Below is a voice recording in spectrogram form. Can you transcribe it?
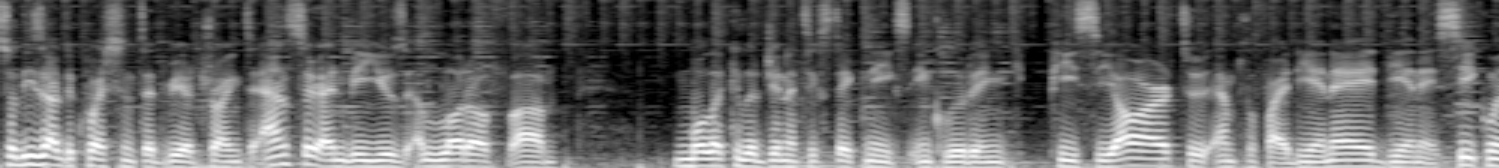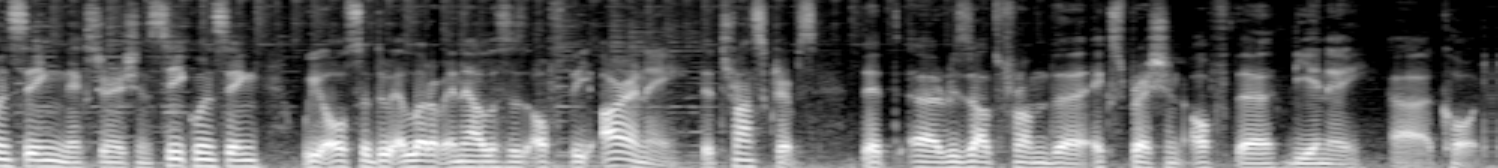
So these are the questions that we are trying to answer and we use a lot of um, molecular genetics techniques including PCR to amplify DNA, DNA sequencing, next generation sequencing. We also do a lot of analysis of the RNA, the transcripts that uh, result from the expression of the DNA uh, code.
